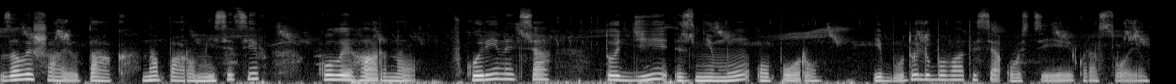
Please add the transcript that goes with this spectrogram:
Залишаю так на пару місяців, коли гарно вкоріниться, тоді зніму опору і буду любуватися ось цією красою.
